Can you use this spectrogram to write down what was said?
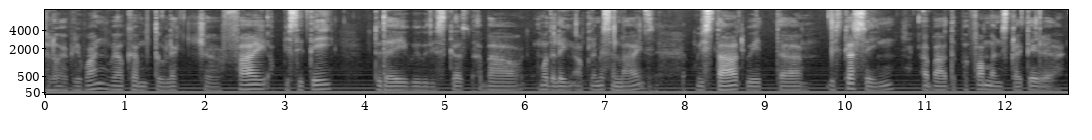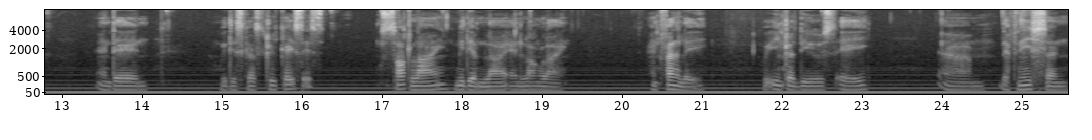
Hello everyone, welcome to lecture 5 of PCT. Today we will discuss about modeling of transmission lines. We start with uh, discussing about the performance criteria and then we discuss three cases, short line, medium line and long line. And finally, we introduce a um, definition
